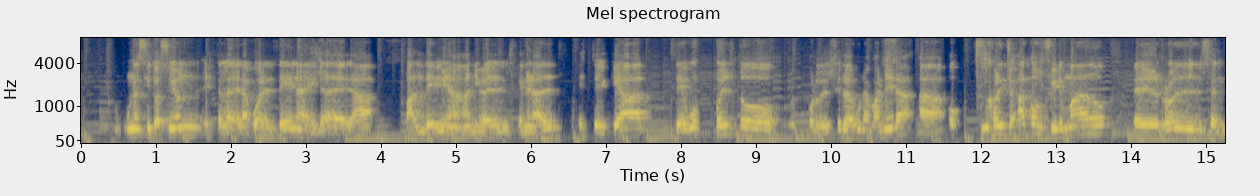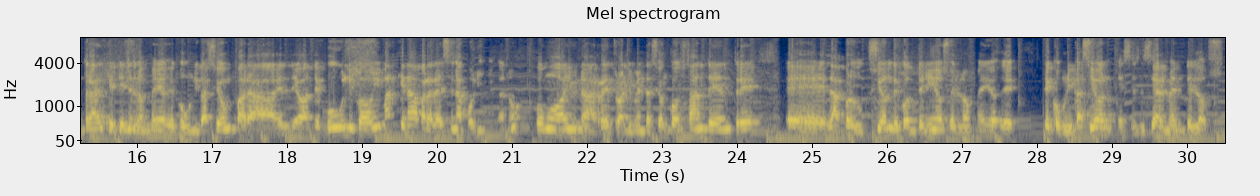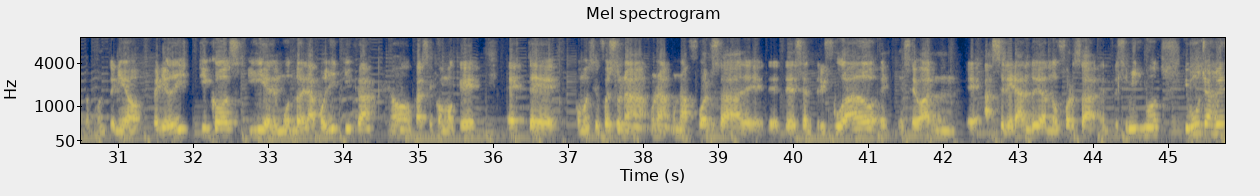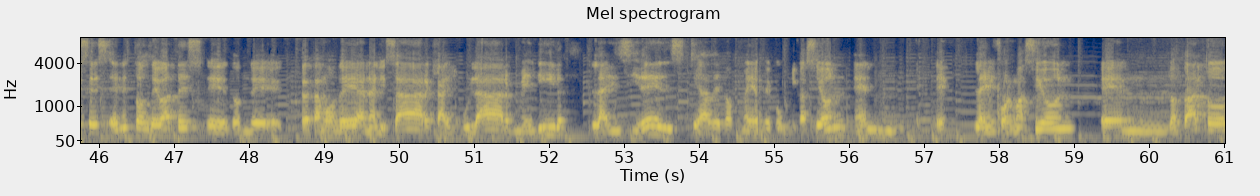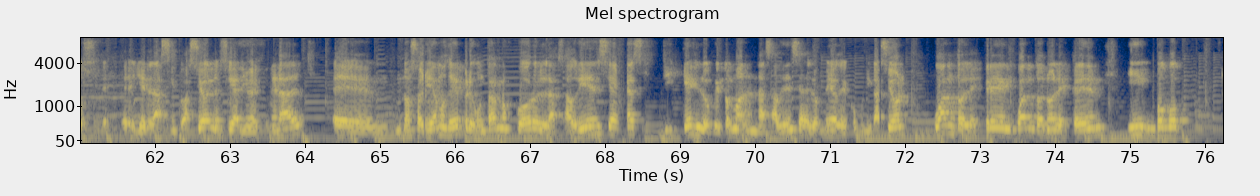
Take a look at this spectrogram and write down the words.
una situación, esta la de la cuarentena y la de la pandemia a nivel general, este, que ha devuelto, por decirlo de alguna manera, o mejor dicho, ha confirmado el rol central que tienen los medios de comunicación para el debate público y más que nada para la escena política, ¿no? Cómo hay una retroalimentación constante entre eh, la producción de contenidos en los medios de, de comunicación, esencialmente los, los, contenidos periodísticos y el mundo de la política, ¿no? Casi como que este, como si fuese una, una, fuerza de, de, centrifugado, este, se van eh, acelerando y dando fuerza entre sí mismos. Y muchas veces en estos debates eh, donde tratamos de analizar, calcular, medir la incidencia de los medios de comunicación en este, la información, en los datos este, y en las situaciones a nivel general, eh, nos olvidamos de preguntarnos por las audiencias y qué es lo que toman las audiencias de los medios de comunicación, cuánto les creen, cuánto no les creen y un poco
